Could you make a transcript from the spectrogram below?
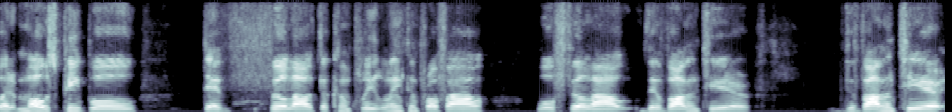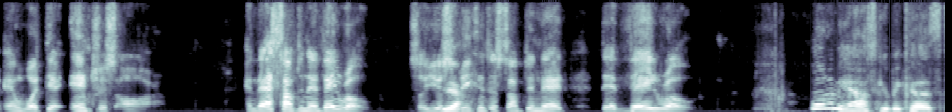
But most people that fill out the complete LinkedIn profile will fill out their volunteer, the volunteer and what their interests are. And that's something that they wrote. So you're Yeah. speaking to something that that they wrote. Well, let me ask you because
